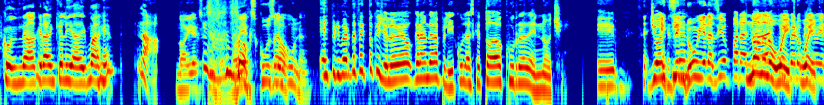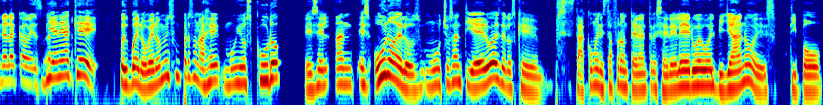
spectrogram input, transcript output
con una gran calidad de imagen. No, No había excusa, no, No, había excusa no. alguna. El primer defecto que yo le veo grande a la película es que todo ocurre de noche. Eh, yo Ese entiendo. no hubiera sido para No, nada no, no, wait, que wait. me viene a la cabeza. viene a que, pues bueno, Venom es un personaje muy oscuro. Es, el, es uno de los muchos antihéroes de los que pues, está como en esta frontera entre ser el héroe o el villano. Es tipo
